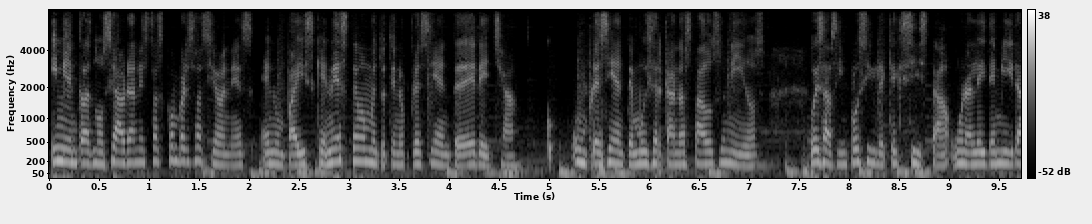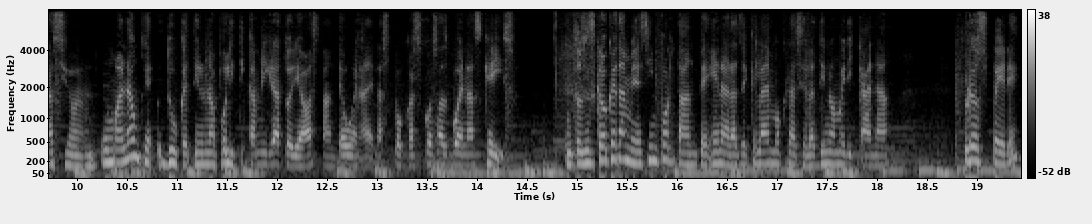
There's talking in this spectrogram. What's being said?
Y mientras no se abran estas conversaciones en un país que en este momento tiene un presidente de derecha, un presidente muy cercano a Estados Unidos, pues hace imposible que exista una ley de migración humana, aunque Duque tiene una política migratoria bastante buena, de las pocas cosas buenas que hizo. Entonces creo que también es importante en aras de que la democracia latinoamericana prospere,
